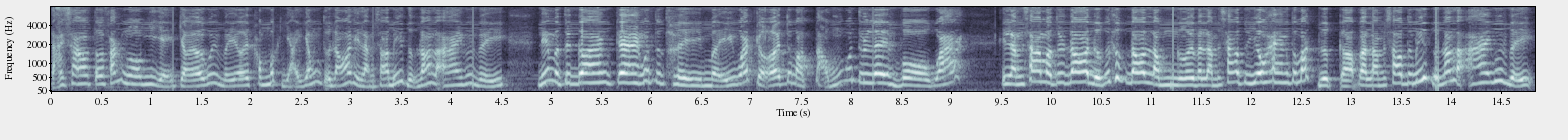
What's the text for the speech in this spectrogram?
tại sao tôi phát ngôn như vậy? Trời ơi, quý vị ơi, không mất dạy giống tụi nó thì làm sao biết tụi nó là ai quý vị? Nếu mà tôi đoan trang quá, tôi thùy mị quá, trời ơi, tôi bật tổng quá, tôi level quá, thì làm sao mà tôi đo được cái thước đo lòng người và làm sao tôi vô hang tôi bắt được cọp và làm sao tôi biết tụi nó là ai quý vị?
